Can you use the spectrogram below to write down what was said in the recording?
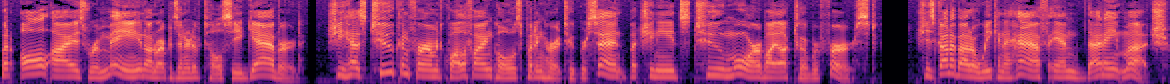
But all eyes remain on Representative Tulsi Gabbard. She has two confirmed qualifying polls putting her at 2%, but she needs two more by October 1st. She's got about a week and a half, and that ain't much.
